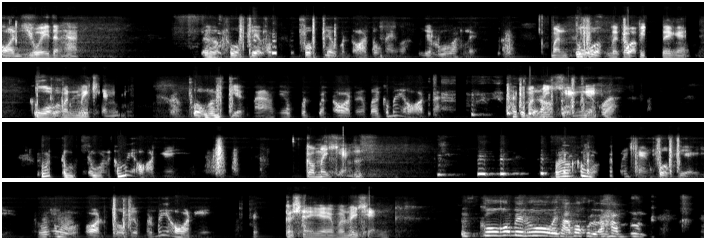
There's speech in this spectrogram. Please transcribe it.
อ่อนย้วยต่างหากเออพวกเปียกพวกเปียกมันอ่อนตรงไหนวะอยากรู้มากเลย มันปวกแล้วก็ปิดได้ไงปวกมันไม่แข็ง พวกมันเปียกน้ำเนี่ยมันมันอ่อนอะมันก็ไม่อ่อนนะถ้าจะมันไม่แข็งไงวะแต่แต่มันก็ไม่อ่อนไง ก็ไม่แข็งแล้วก็บอกไม่แข็งพวกเปียกอีกแล้วก็บอกอ่อนพวกเปียกมันไม่อ่อนไงก็ใช่ไงมันไม่แข็ง กูก็ไม่รู้ไปถามพ่อคุณรามนู่นเอ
